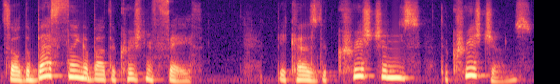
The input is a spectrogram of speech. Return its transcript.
So the best thing about the Christian faith, because the Christians, the Christians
